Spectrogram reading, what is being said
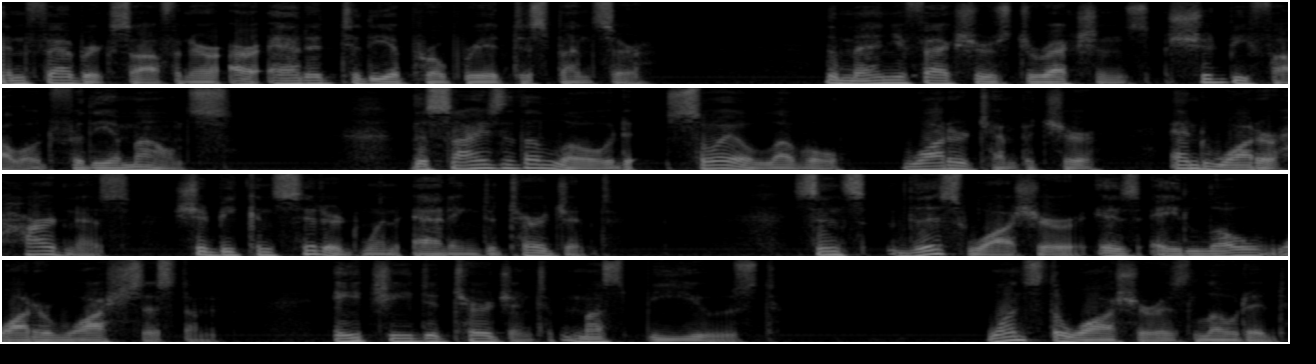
and fabric softener are added to the appropriate dispenser. The manufacturer's directions should be followed for the amounts. The size of the load, soil level, water temperature, and water hardness should be considered when adding detergent. Since this washer is a low water wash system, HE detergent must be used. Once the washer is loaded,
